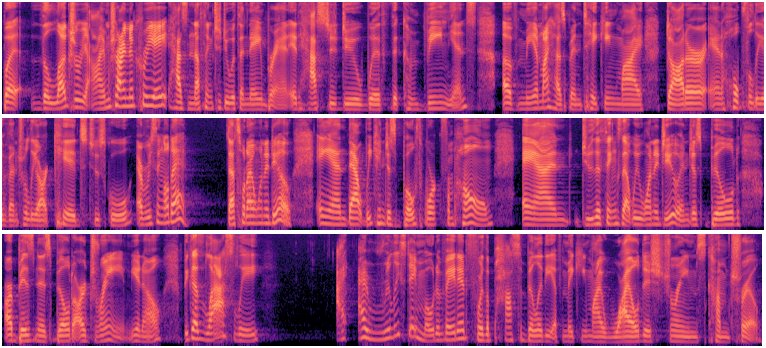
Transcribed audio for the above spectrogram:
but the luxury I'm trying to create has nothing to do with a name brand. It has to do with the convenience of me and my husband taking my daughter and hopefully eventually our kids to school every single day. That's what I want to do. And that we can just both work from home and do the things that we want to do and just build our business, build our dream, you know? Because lastly, I, I really stay motivated for the possibility of making my wildest dreams come true.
